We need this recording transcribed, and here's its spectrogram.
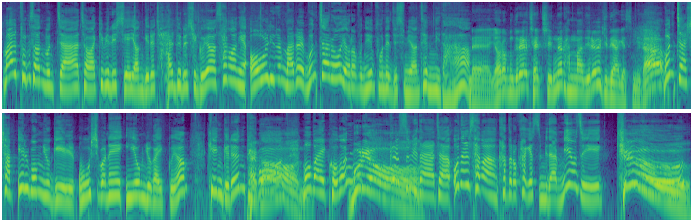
말풍선 문자 저와 김일희 씨의 연기를 잘 들으시고요. 상황에 어울리는 말을 문자로 여러분이 보내 주시면 됩니다. 네, 여러분들의 재치 있는 한마디를 기대하겠습니다. 문자 샵 1061 50원의 이용료가 있고요. 긴 글은 100원, 100원. 모바일 콩은 무료. 그렇습니다. 자, 오늘 상황 가도록 하겠습니다. 뮤직 큐!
